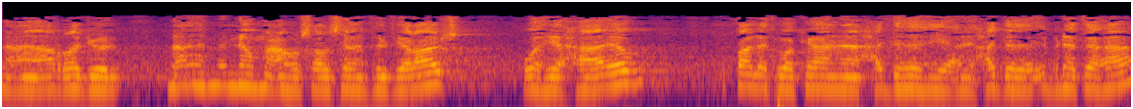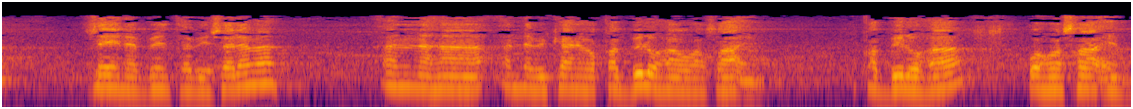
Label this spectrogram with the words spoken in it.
مع الرجل مع النوم معه صلى الله عليه وسلم في الفراش وهي حائض قالت وكان حدثني يعني حدث ابنتها زينب بنت أبي سلمة أنها النبي كان يقبلها وهو صائم يقبلها وهو صائم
